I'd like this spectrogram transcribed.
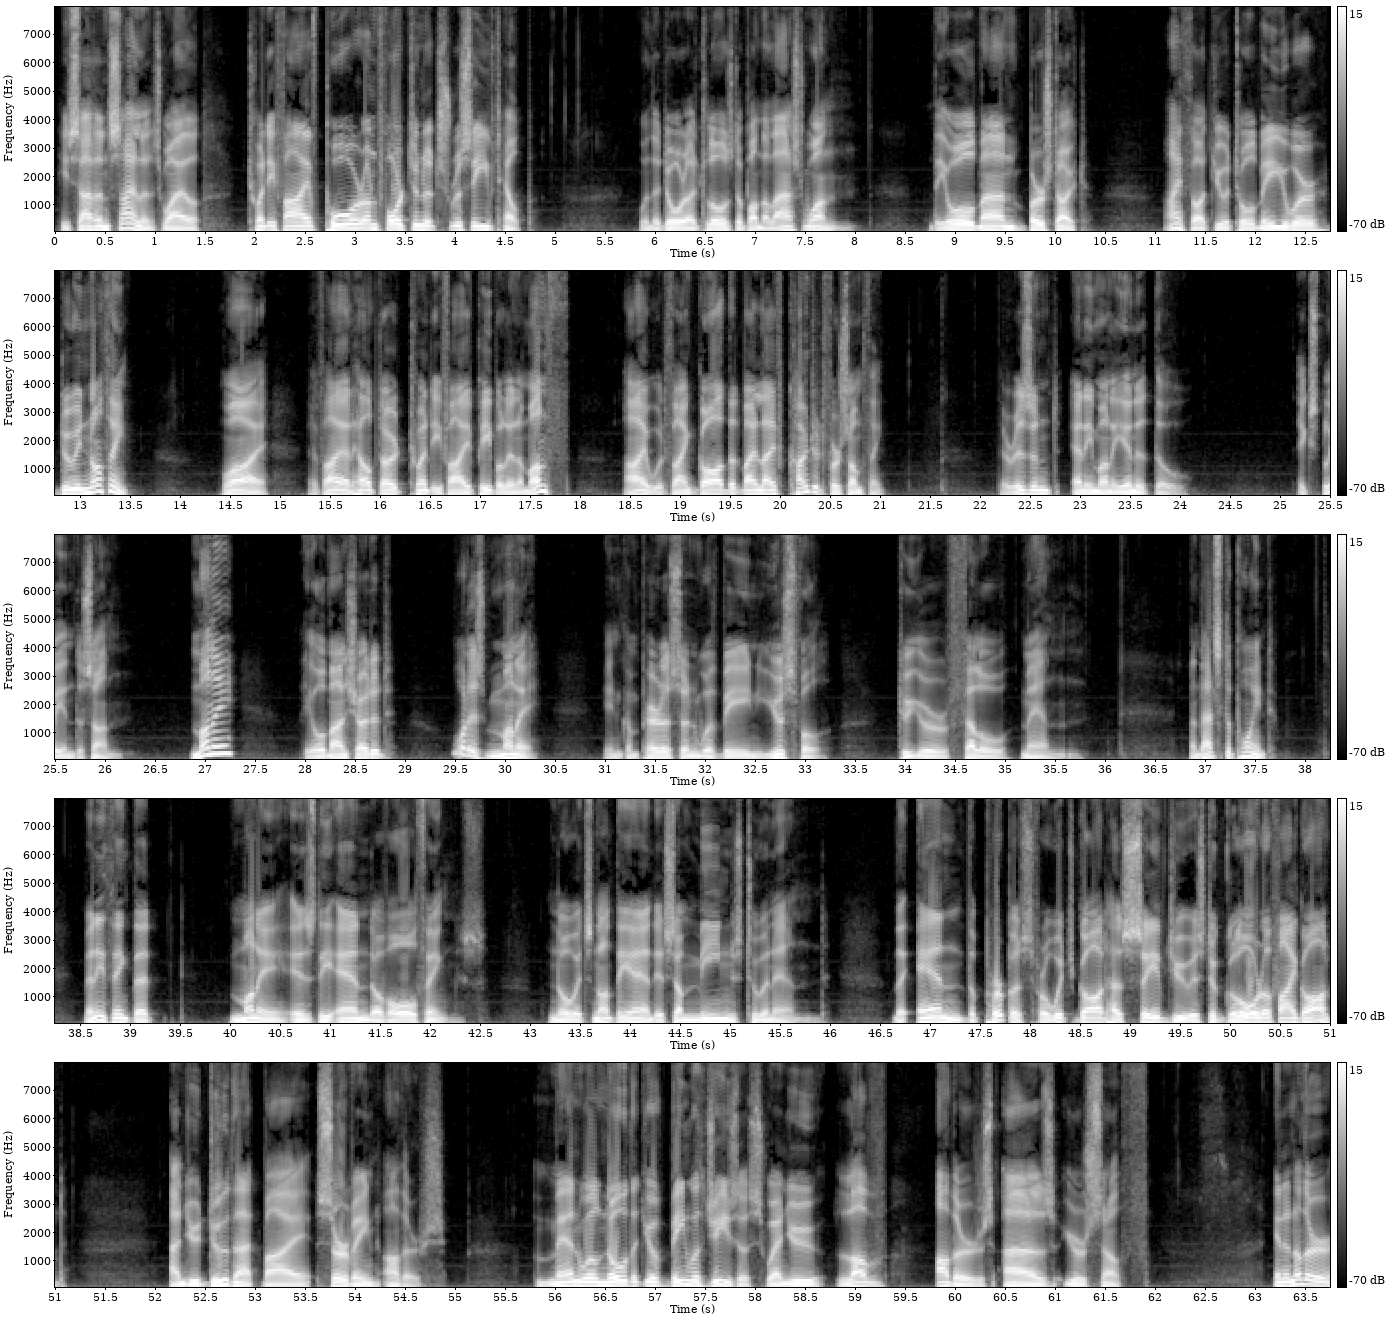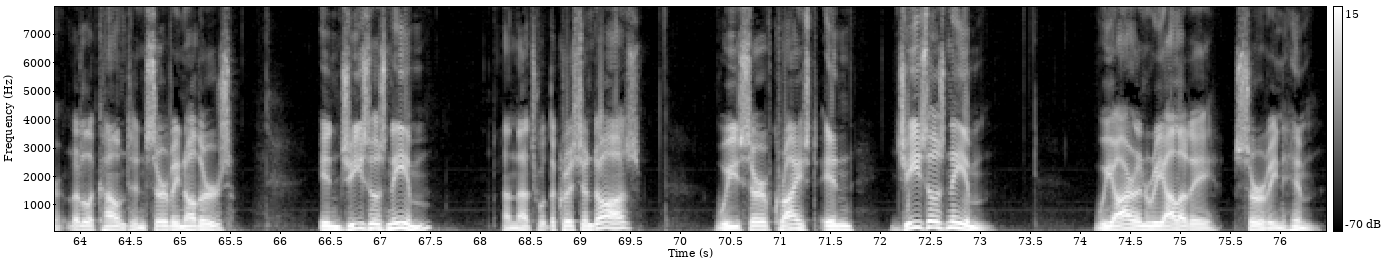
He sat in silence while twenty five poor unfortunates received help. When the door had closed upon the last one, the old man burst out. I thought you had told me you were doing nothing. Why, if I had helped out twenty five people in a month, I would thank God that my life counted for something. There isn't any money in it, though, explained the son. Money? The old man shouted. What is money in comparison with being useful to your fellow men. And that's the point. Many think that money is the end of all things. No, it's not the end, it's a means to an end. The end, the purpose for which God has saved you is to glorify God. And you do that by serving others. Men will know that you have been with Jesus when you love others as yourself. In another little account in serving others, in Jesus' name, and that's what the Christian does, we serve Christ in Jesus' name. We are in reality serving Him.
